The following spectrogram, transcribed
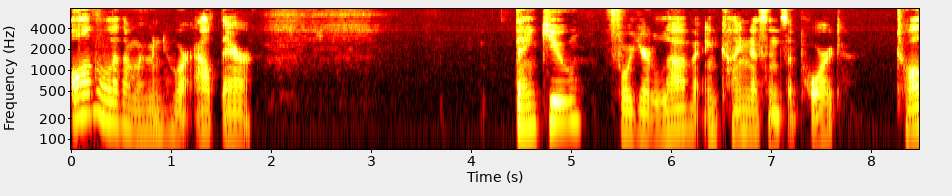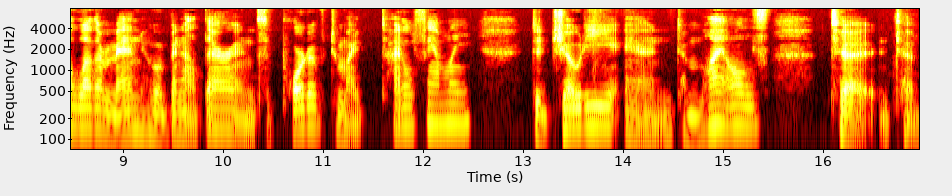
all the leather women who are out there thank you for your love and kindness and support. To all leather men who have been out there and supportive to my title family to Jody and to Miles, to to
